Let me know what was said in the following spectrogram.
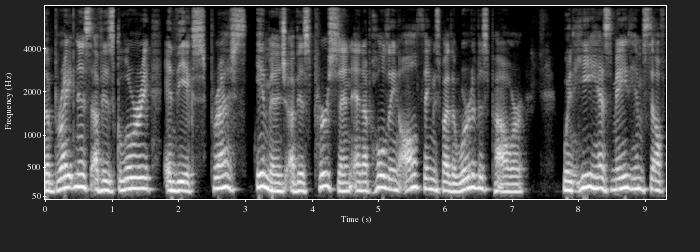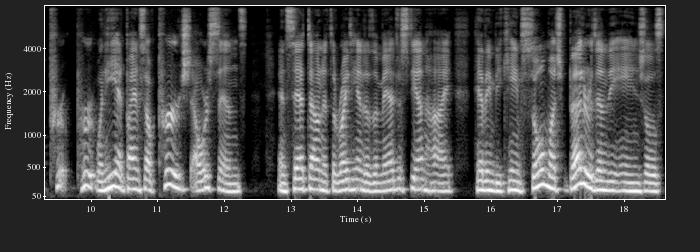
the brightness of his glory and the express image of his person, and upholding all things by the word of his power, when he has made himself, pur- pur- when he had by himself purged our sins and sat down at the right hand of the majesty on high, having become so much better than the angels,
